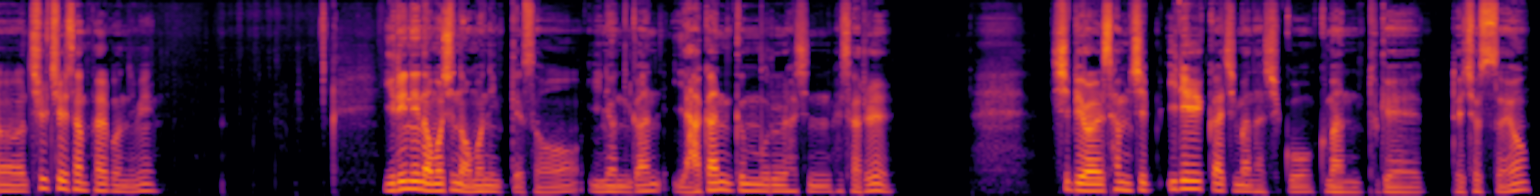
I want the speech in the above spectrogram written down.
어, 7738번님이 1인이 넘으신 어머님께서 2년간 야간 근무를 하신 회사를 12월 31일까지만 하시고 그만두게 되셨어요.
